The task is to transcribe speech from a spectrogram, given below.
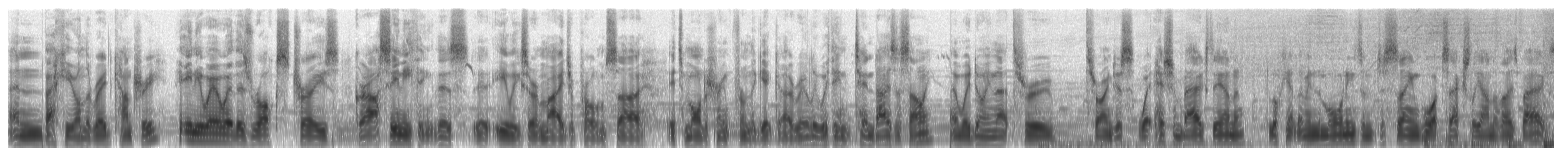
And back here on the red country, anywhere where there's rocks, trees, grass, anything, there's uh, earwigs are a major problem. So it's monitoring from the get-go really within 10 days of sowing. And we're doing that through throwing just wet hessian bags down and looking at them in the mornings and just seeing what's actually under those bags.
